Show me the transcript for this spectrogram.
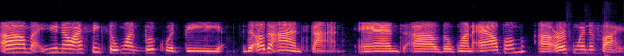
Um, you know, I think the one book would be The Other Einstein, and uh, the one album, uh, Earth, Wind, and Fire.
